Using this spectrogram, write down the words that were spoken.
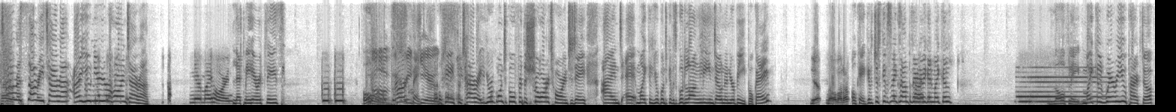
Tara, sorry, Tara. Are you near your horn, Tara? near my horn. Let me hear it, please. Oh, Oh, very perfect. cute. Okay, so Tara, you're going to go for the short horn today, and uh, Michael, you're going to give us a good long lean down on your beep, okay? Yep, no bother. Okay, give just give us an example there now again, Michael. Lovely, Michael. Where are you parked up?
